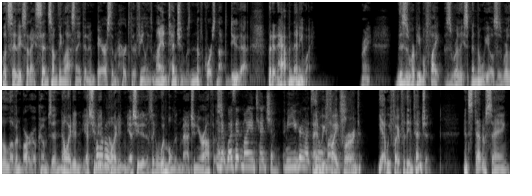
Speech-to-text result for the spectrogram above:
Let's say they said I said something last night that embarrassed them and hurts their feelings. My intention was, of course, not to do that, but it happened anyway. Right this is where people fight. This is where they spin the wheels. This is where the love embargo comes in. No, I didn't. Yes, you totally. did. No, I didn't. Yes, you did. It's like a Wimbledon match in your office. And it wasn't my intention. I mean, you hear that so And we much. fight for our, yeah, we fight for the intention. Instead of saying,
